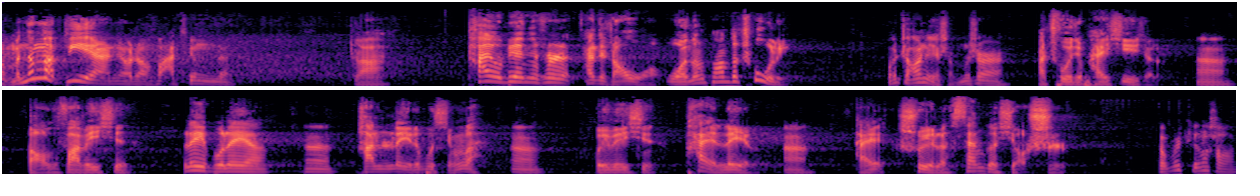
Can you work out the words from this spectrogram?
怎么那么别扭？这话听着，啊，他有别扭事儿呢，他得找我，我能帮他处理。我找你什么事儿他出去拍戏去了，啊？嫂子发微信，累不累呀、嗯他那累的不行了，嗯回微信太累了，啊，还睡了三个小时。可不是挺好的？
